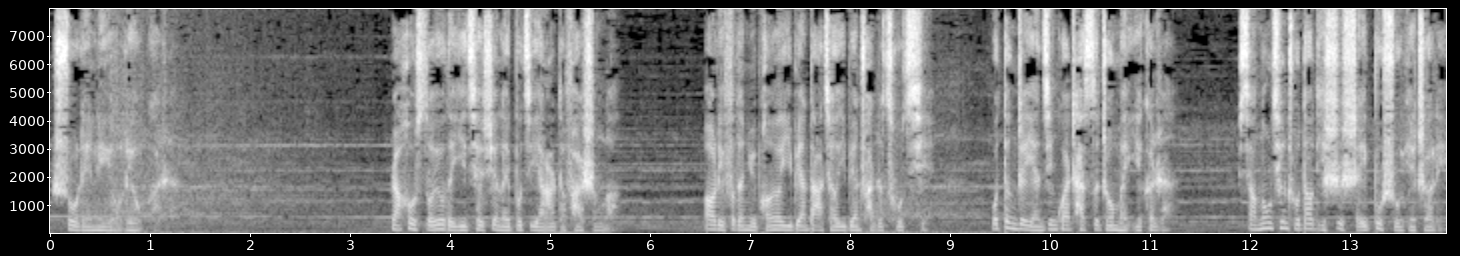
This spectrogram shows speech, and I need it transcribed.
树林里有六个人。然后所有的一切迅雷不及掩耳的发生了。奥利弗的女朋友一边大叫一边喘着粗气。我瞪着眼睛观察四周每一个人，想弄清楚到底是谁不属于这里。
